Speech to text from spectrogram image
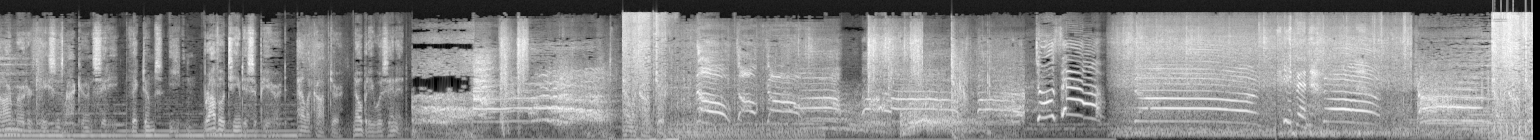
Bizarre murder cases, in Raccoon City. Victims, eaten. Bravo team disappeared. Helicopter, nobody was in it. Ethan! John! helicopter,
